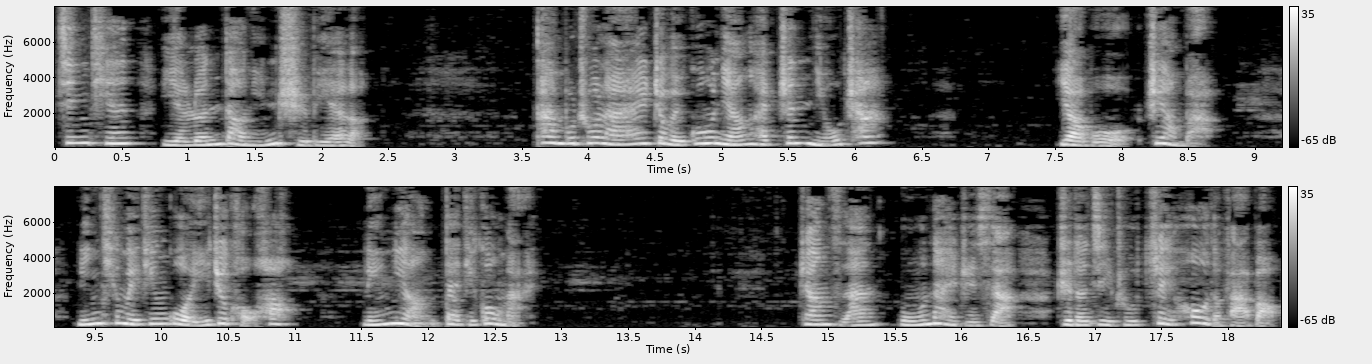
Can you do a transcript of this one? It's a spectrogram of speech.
今天也轮到您吃瘪了。看不出来，这位姑娘还真牛叉。”要不这样吧，您听没听过一句口号：“领养代替购买。”张子安无奈之下，只得祭出最后的法宝。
